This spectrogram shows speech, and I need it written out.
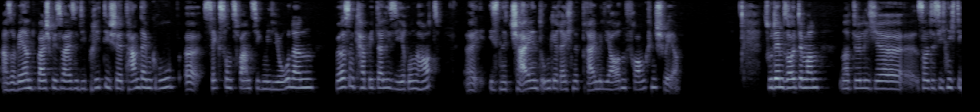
Also während beispielsweise die britische Tandem Group äh, 26 Millionen Börsenkapitalisierung hat, äh, ist eine Giant umgerechnet drei Milliarden Franken schwer. Zudem sollte man natürlich, äh, sollte sich nicht die,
